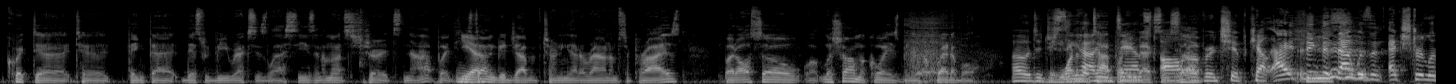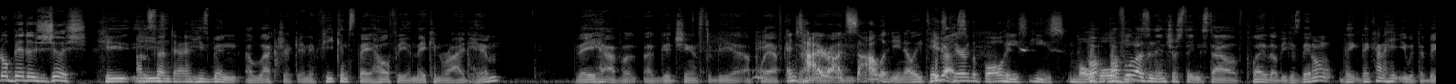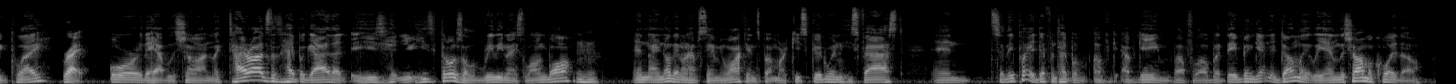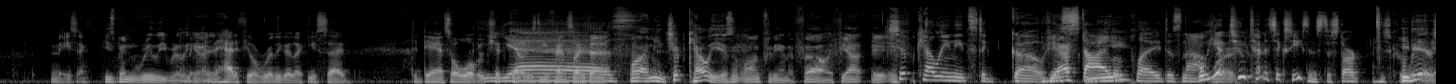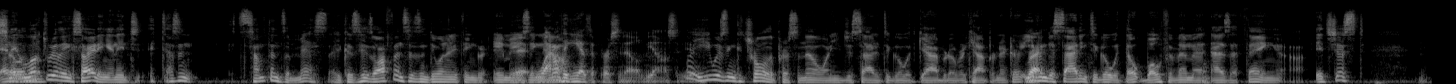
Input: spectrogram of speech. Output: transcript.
quick to to think that this would be Rex's last season. I'm not sure it's not, but he's Yeah. done a good job of turning that around. I'm surprised, but also uh, LeSean McCoy has been incredible. Oh, did you see One of how he danced all himself. over Chip Kelly? I think that that was an extra little bit of zhush He on he's, Sunday. he's been electric, and if he can stay healthy and they can ride him, they have a, a good chance to be a, a playoff And contender. Tyrod's solid. You know, he takes does. care of the ball. He's he's mobile. Buffalo He- has an interesting style of play though because they don't they, they kind of hit you with the big play, right. or they have LeSean. Like Tyrod's the type of guy that he's hitting you. He throws a really nice long ball, Mm-hmm. and I know they don't have Sammy Watkins, but Marquise Goodwin, he's fast, and so they play a different type of, of, of game, Buffalo. But they've been getting it done lately. And LeSean McCoy though, Amazing. he's been really really And good. And it had to feel really good, like you said, to dance all over Chip Kelly's defense like that. Well, I mean, Chip Kelly isn't long for the NFL. If you if, Chip Kelly needs to go. you His style me- of play does not Well, he had work. two 10 and 6 seasons to start his career. he career. did, so, and I it mean, looked really exciting. And it it doesn't. It's, something's amiss because his offense isn't doing anything gr- yeah, amazing. well, I don't think he has the personnel, to be honest with you. Well, he was in control of the personnel when he decided to go with Gabbert over Kaepernick, or even Right. deciding to go with both of them as a thing. Uh, It's just,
